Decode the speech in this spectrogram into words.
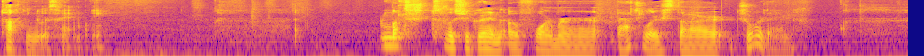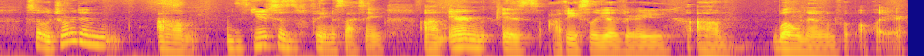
talking to his family. Much to the chagrin of former Bachelor star Jordan. So, Jordan um, uses famous last name. Um, Aaron is obviously a very um, well known football player.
